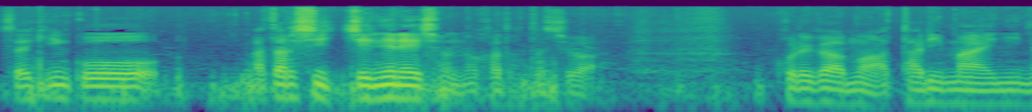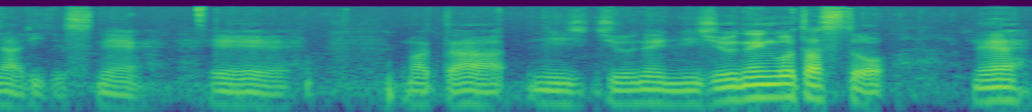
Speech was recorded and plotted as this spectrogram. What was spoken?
最近こう新しいジェネレーションの方たちはこれがまあ当たり前になりですね、えー、また20年20年後経つとね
